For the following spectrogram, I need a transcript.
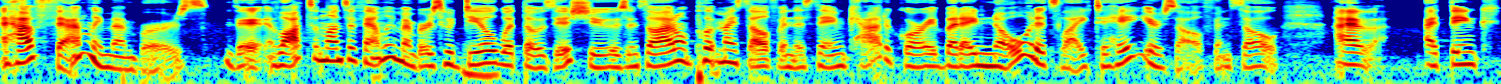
I have family members, there, lots and lots of family members who deal mm-hmm. with those issues. And so I don't put myself in the same category, but I know what it's like to hate yourself. And so I, I think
